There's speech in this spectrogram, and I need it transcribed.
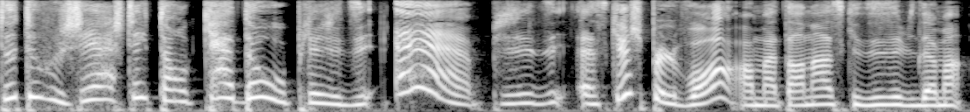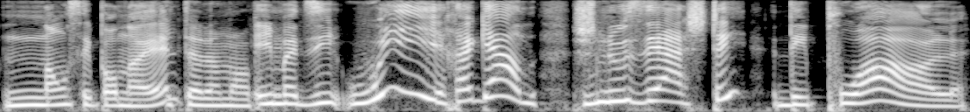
Doudou, j'ai acheté ton cadeau. Puis là, j'ai dit, ah! Puis j'ai dit, est-ce que je peux le voir? En m'attendant à ce qu'ils disent évidemment, non, c'est pour Noël. Et il m'a dit, oui, regarde, je nous ai acheté des poêles,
